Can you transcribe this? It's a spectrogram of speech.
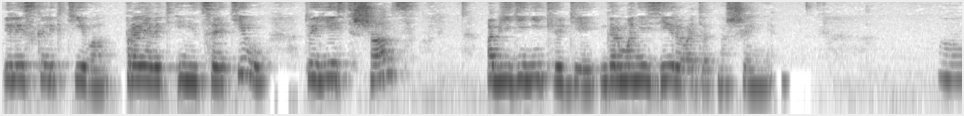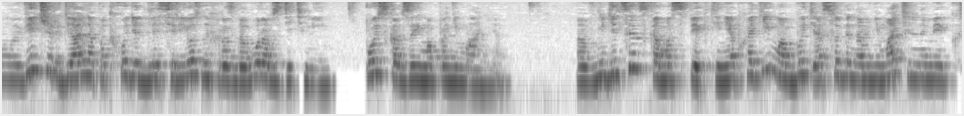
или из коллектива проявить инициативу, то есть шанс объединить людей, гармонизировать отношения. Э, вечер идеально подходит для серьезных разговоров с детьми, поиска взаимопонимания. В медицинском аспекте необходимо быть особенно внимательными к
